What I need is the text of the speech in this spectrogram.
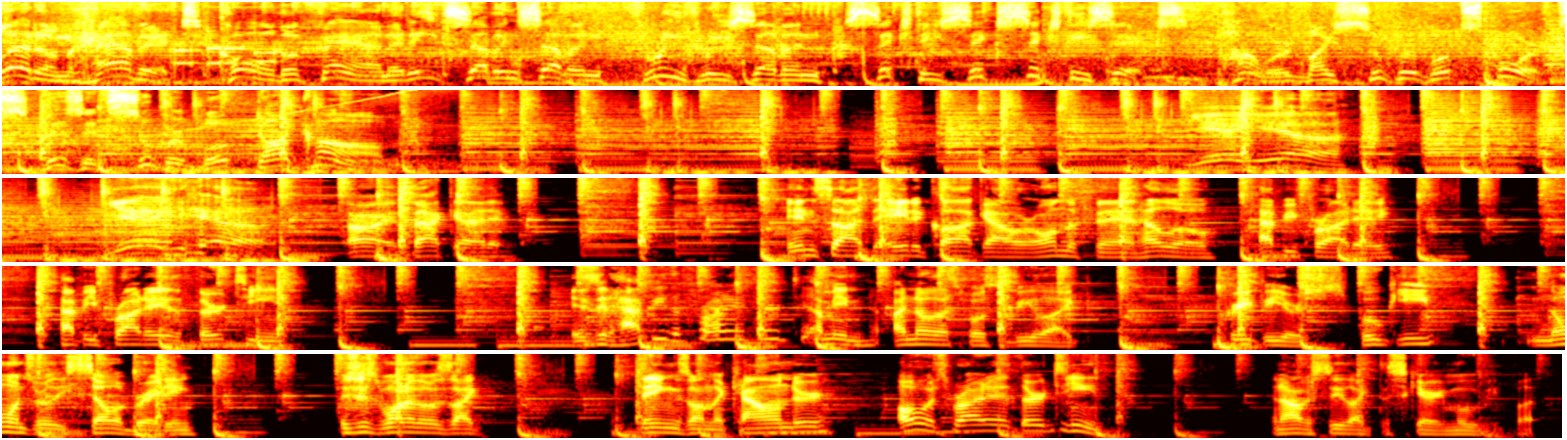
Let them have it. Call the fan at 877 337 6666. Powered by Superbook Sports. Visit superbook.com. Yeah, yeah. Yeah, yeah. All right, back at it. Inside the 8 o'clock hour on the fan. Hello. Happy Friday. Happy Friday the 13th. Is it happy the Friday the 13th? I mean, I know that's supposed to be like creepy or spooky. No one's really celebrating. It's just one of those like things on the calendar. Oh, it's Friday the 13th. And obviously, like the scary movie. But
